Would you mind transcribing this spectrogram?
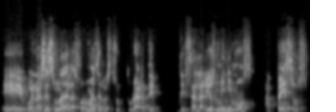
eh, bueno, esa es una de las formas de reestructurar de, salarios mínimos a pesos.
